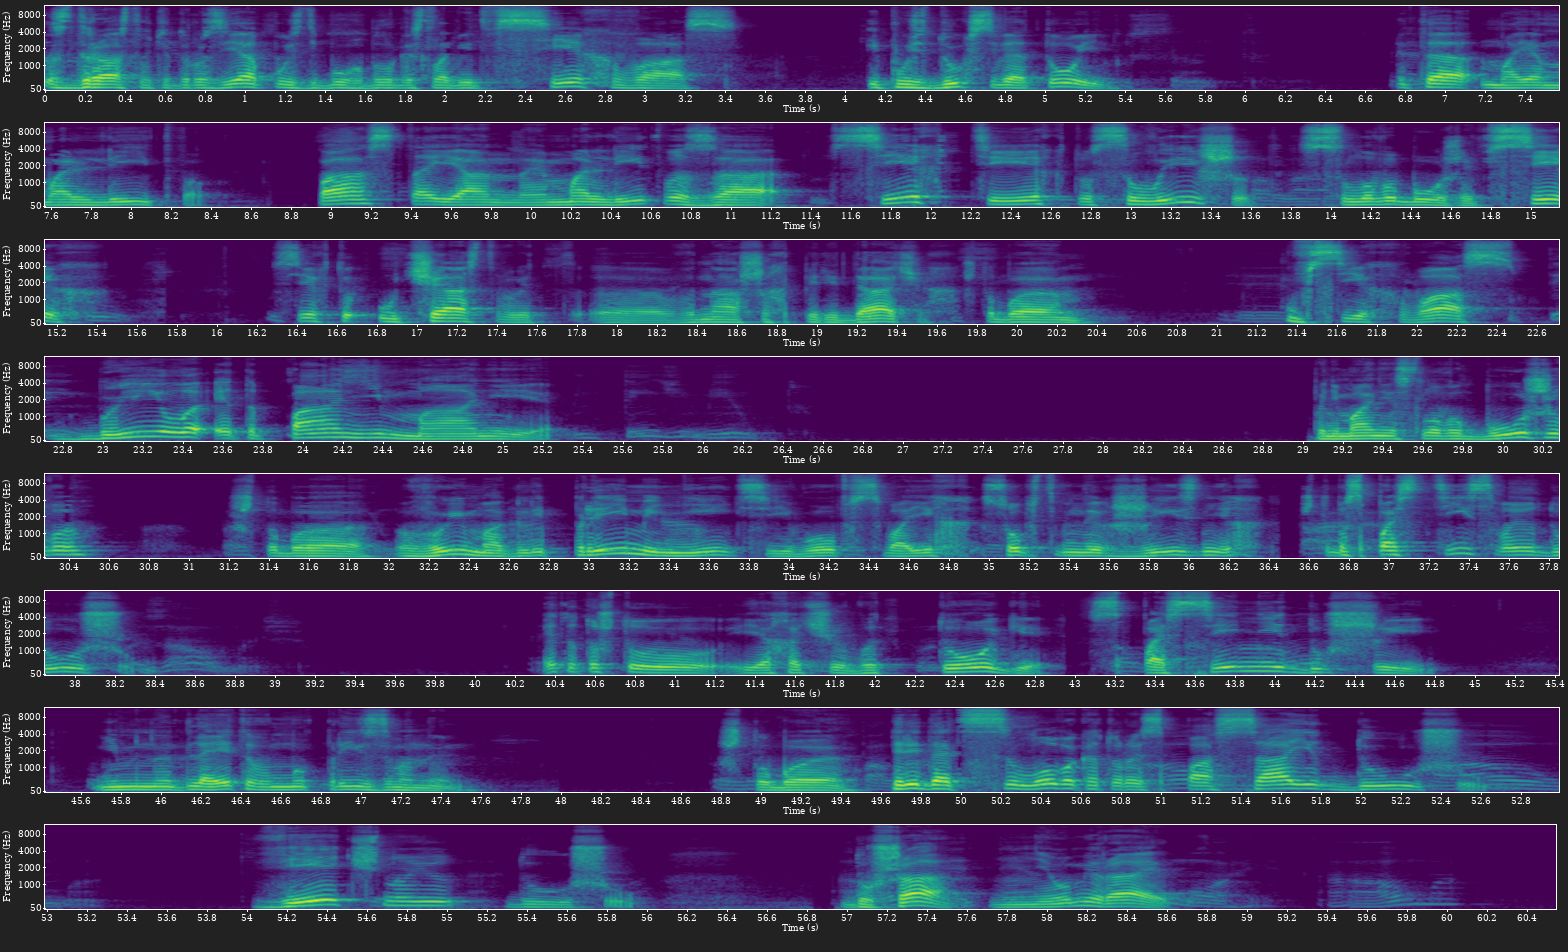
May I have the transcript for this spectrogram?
Здравствуйте, друзья! Пусть Бог благословит всех вас, и пусть Дух Святой– это моя молитва, постоянная молитва за всех тех, кто слышит Слово Божие, всех, всех, кто участвует э, в наших передачах, чтобы у всех вас было это понимание – понимание Слова Божьего, чтобы вы могли применить его в своих собственных жизнях, чтобы спасти свою душу. Это то, что я хочу в итоге, спасение души. Именно для этого мы призваны, чтобы передать слово, которое спасает душу, вечную душу. Душа не умирает,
